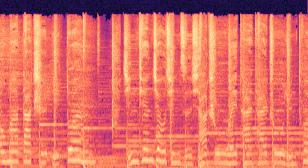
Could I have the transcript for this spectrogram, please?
老妈大吃一顿，今天就亲自下厨为太太煮云吞。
